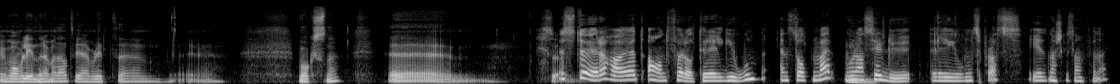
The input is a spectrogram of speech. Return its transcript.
vi må vel innrømme det at vi er blitt eh, voksne. Eh, Men Støre har jo et annet forhold til religion enn Stoltenberg. Hvordan ser du religionens plass i det norske samfunnet?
